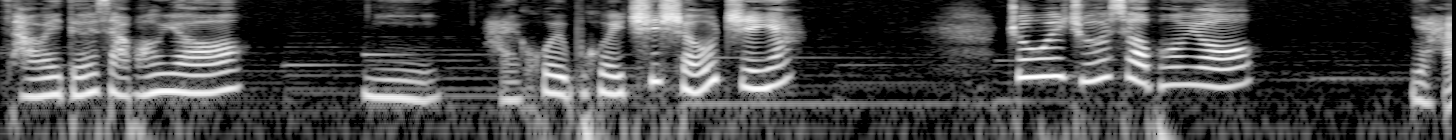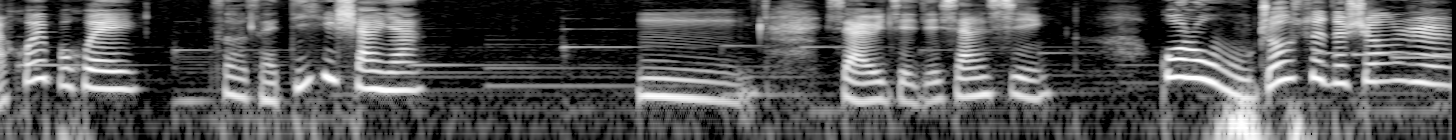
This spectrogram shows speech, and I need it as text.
曹维德小朋友，你还会不会吃手指呀？周维哲小朋友，你还会不会坐在地上呀？嗯，小鱼姐姐相信，过了五周岁的生日，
